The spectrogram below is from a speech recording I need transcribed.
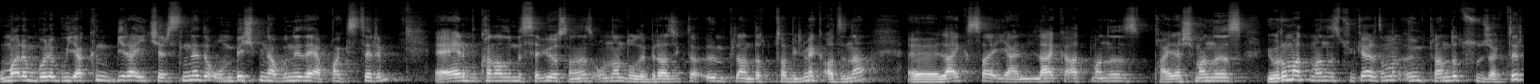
Umarım böyle bu yakın bir ay içerisinde de 15 bin abone de yapmak isterim. E, eğer bu kanalımı seviyorsanız ondan dolayı birazcık da ön planda tutabilmek adına e, like yani like atmanız, paylaşmanız, yorum atmanız çünkü her zaman ön planda tutulacaktır.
